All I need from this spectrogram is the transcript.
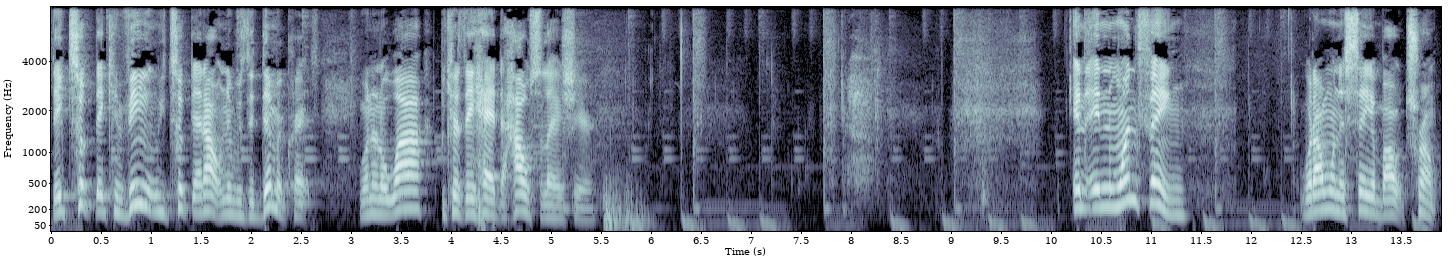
They took, they conveniently took that out, and it was the Democrats. You wanna know why? Because they had the House last year. And and one thing, what I want to say about Trump,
